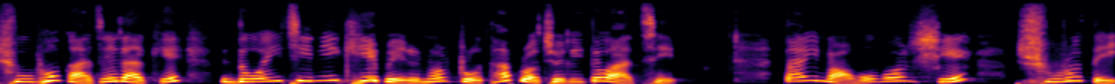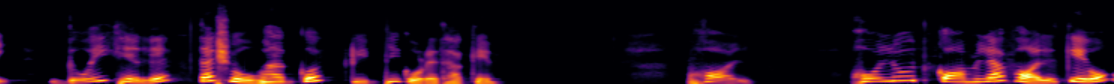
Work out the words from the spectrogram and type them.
শুভ কাজের আগে দই চিনি খেয়ে বেরোনোর প্রথা প্রচলিত আছে। তাই নববর্ষে শুরুতেই দই খেলে তা সৌভাগ্য বৃদ্ধি করে থাকে। ফল, হলুদ কমলা ফলকেও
